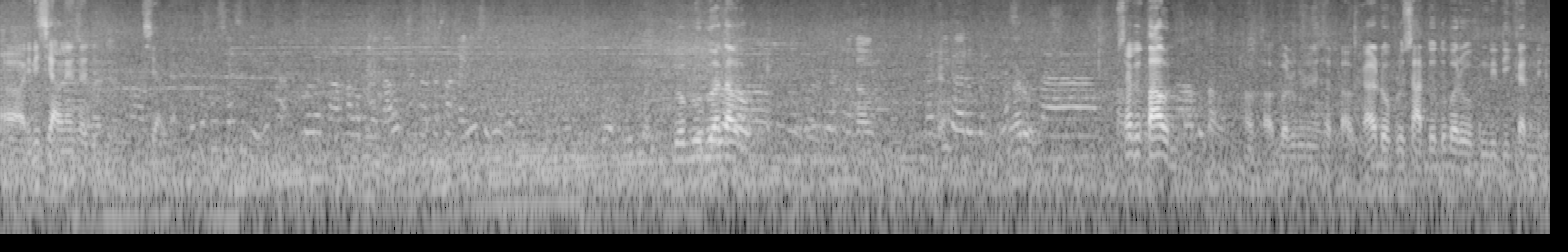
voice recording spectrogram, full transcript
Eh, inisialnya saja. Inisialnya. Untuk usia sendiri Pak, boleh tahu kalau boleh tahu uh, tersangkanya usianya berapa? 22 tahun. Baru sekitar Satu tahun. Satu tahun. Oh, tahun baru benar satu tahun. Karena 21 itu baru pendidikan dia.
